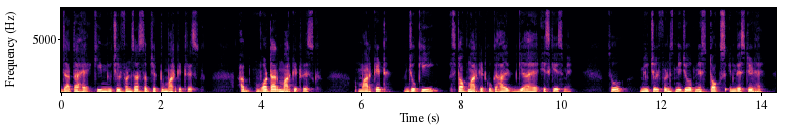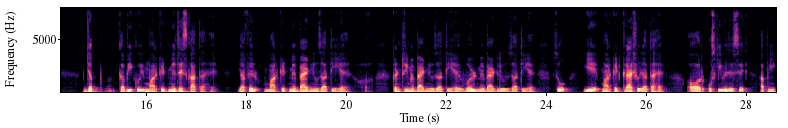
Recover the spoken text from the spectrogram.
जाता है कि mutual funds are subject to market risk. अब what are market risk market जो कि स्टॉक मार्केट को कहा गया है इस केस में। सो म्यूचुअल फंड्स में जो अपने स्टॉक्स इन्वेस्टेड हैं जब कभी कोई मार्केट में रिस्क आता है या फिर मार्केट में बैड न्यूज़ आती है कंट्री में बैड न्यूज़ आती है वर्ल्ड में बैड न्यूज़ आती है सो so, ये मार्केट क्रैश हो जाता है। और उसकी वजह से अपनी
